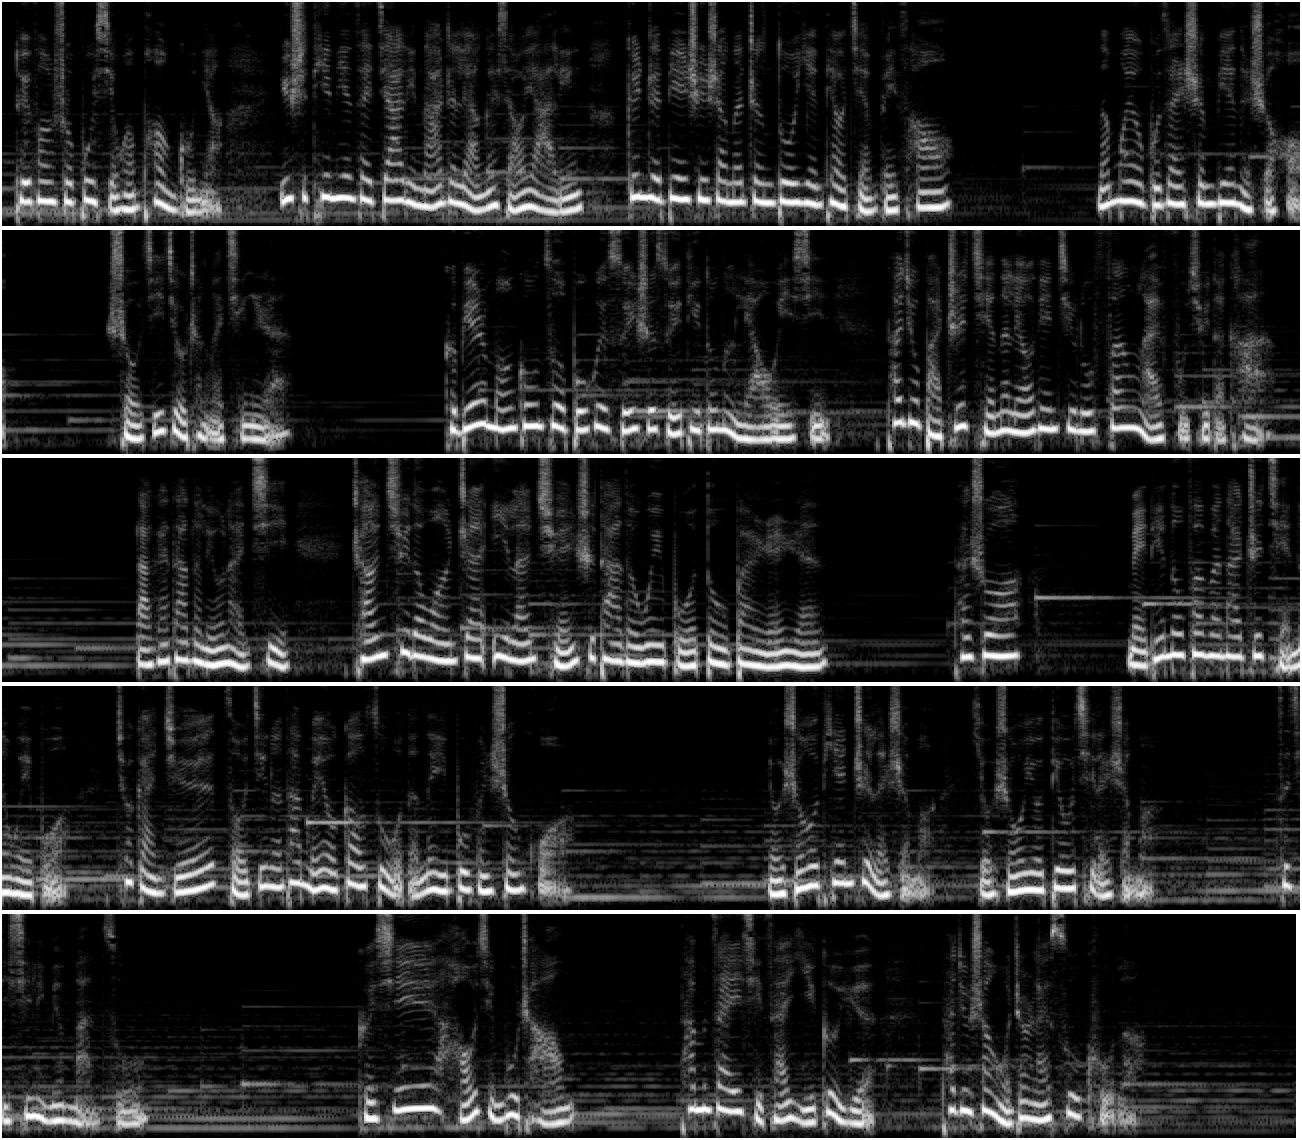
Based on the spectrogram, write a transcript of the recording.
对方说不喜欢胖姑娘，于是天天在家里拿着两个小哑铃，跟着电视上的郑多燕跳减肥操。男朋友不在身边的时候。手机就成了情人。可别人忙工作，不会随时随地都能聊微信，他就把之前的聊天记录翻来覆去的看。打开他的浏览器，常去的网站一栏全是他的微博、豆瓣、人人。他说，每天都翻翻他之前的微博，就感觉走进了他没有告诉我的那一部分生活。有时候添置了什么，有时候又丢弃了什么，自己心里面满足。可惜好景不长，他们在一起才一个月，他就上我这儿来诉苦了。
